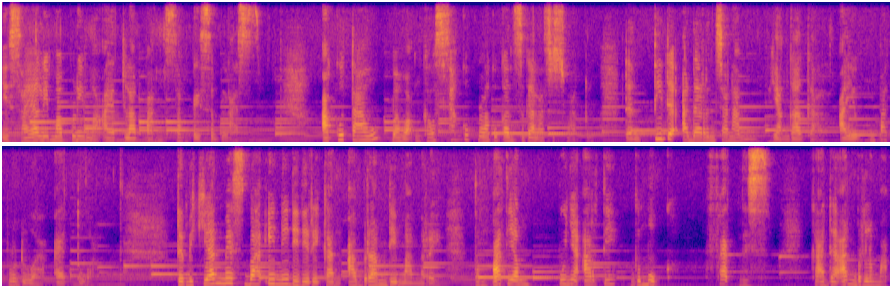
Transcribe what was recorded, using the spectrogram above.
Yesaya 55 ayat 8 sampai 11. Aku tahu bahwa engkau sanggup melakukan segala sesuatu dan tidak ada rencanamu yang gagal. Ayub 42 ayat 2. Demikian mesbah ini didirikan Abram di Mamre, tempat yang punya arti gemuk, fatness, keadaan berlemak,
